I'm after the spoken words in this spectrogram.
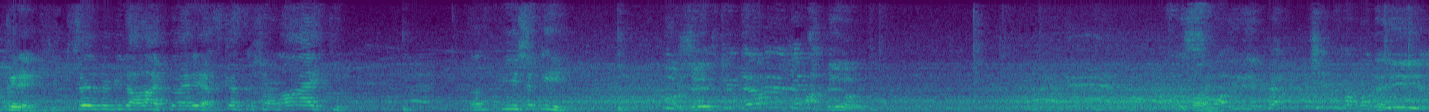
Acredito. Seja bem-vindo à live, galera. Esquece de deixar o like. Tá difícil aqui. Do jeito que deu, ele debateu. Só Olha. ali, pertinho da bandeirinha.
